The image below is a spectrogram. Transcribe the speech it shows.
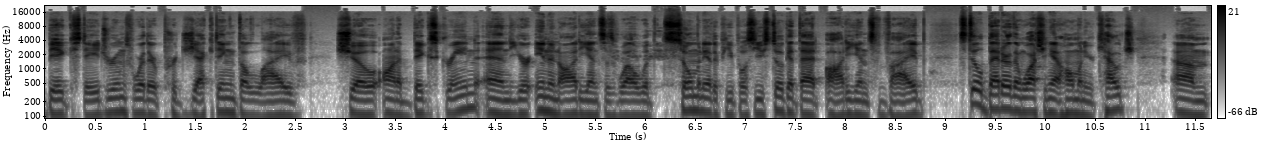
big stage rooms where they're projecting the live show on a big screen and you're in an audience as well with so many other people so you still get that audience vibe. Still better than watching at home on your couch um,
